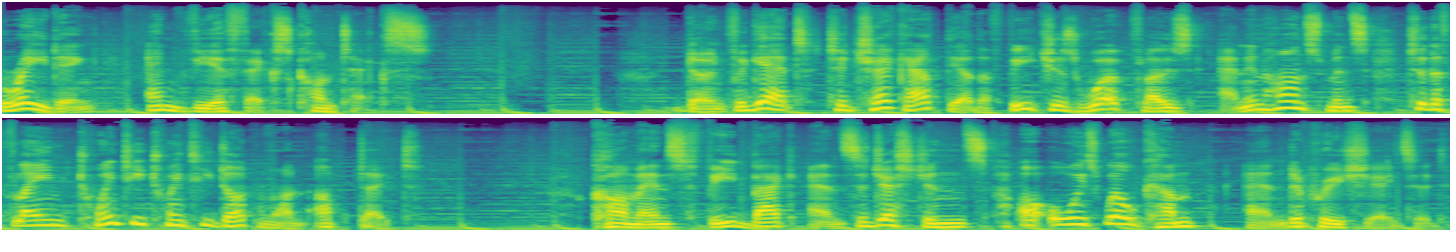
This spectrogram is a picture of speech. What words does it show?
grading, and VFX contexts. Don't forget to check out the other features, workflows, and enhancements to the Flame 2020.1 update. Comments, feedback, and suggestions are always welcome and appreciated.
